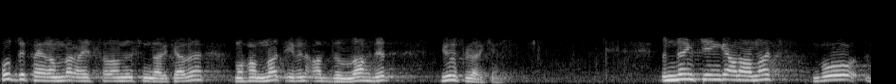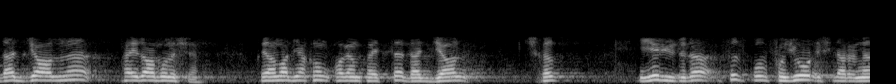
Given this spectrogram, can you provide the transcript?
Xuddi payg'ambar alayhissalomni ismlari kabi muhammad ibn abdulloh deb yuritilar ekan. Undan keyingi alomat bu dajjolni paydo bo'lishi. Qiyomat yaqin qolgan paytda dajjol chiqib yer yuzida fizqu fujur ishlarini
